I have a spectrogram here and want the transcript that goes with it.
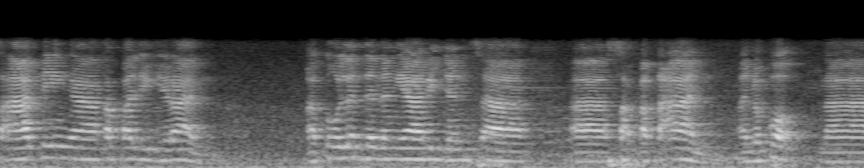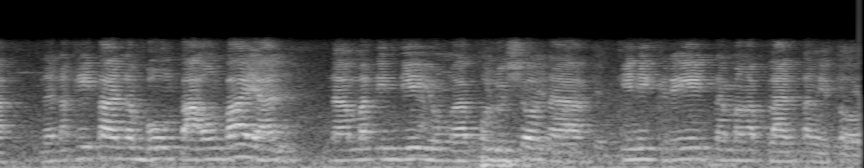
sa ating ah, kapaligiran. At tulad na nangyari dyan sa ah, sa Bataan, ano po, na, na nakita ng buong taong bayan na matindi yung ah, polusyon na kinikreate ng mga plantang ito.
